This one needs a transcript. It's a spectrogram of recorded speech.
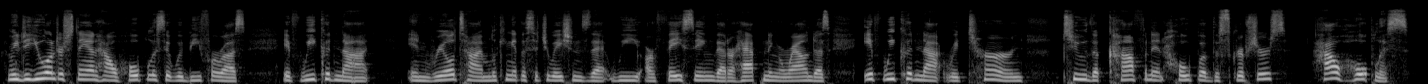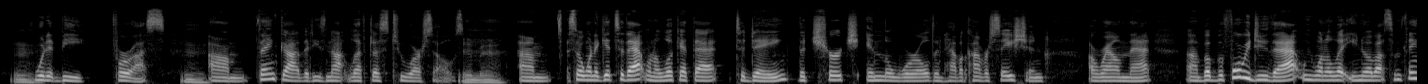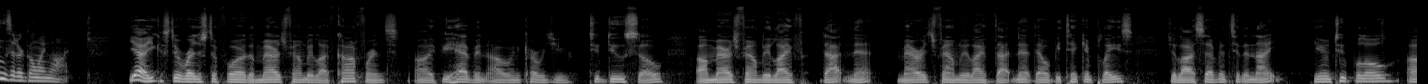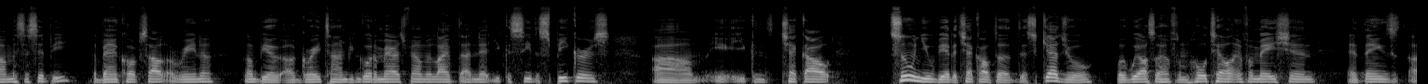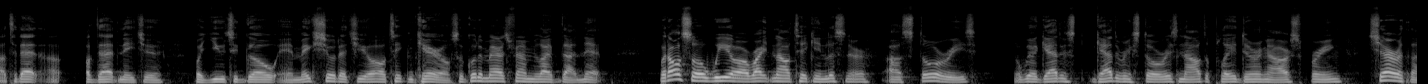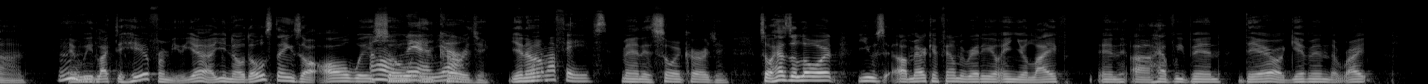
i mean do you understand how hopeless it would be for us if we could not in real time looking at the situations that we are facing that are happening around us if we could not return to the confident hope of the scriptures how hopeless would it be for us um, thank god that he's not left us to ourselves Amen. um, so I get to that, want to look at that today, the church in the world, and have a conversation around that. Uh, but before we do that, we want to let you know about some things that are going on. Yeah, you can still register for the Marriage Family Life Conference. Uh, if you haven't, I would encourage you to do so. Uh, MarriageFamilyLife.net, MarriageFamilyLife.net. That will be taking place July 7th to the 9th here in Tupelo, uh, Mississippi, the Bancorp South Arena. Going to be a, a great time. You can go to MarriageFamilyLife.net. You can see the speakers. Um, you, you can check out, soon you'll be able to check out the, the schedule, but we also have some hotel information and things uh, to that uh, of that nature for you to go and make sure that you're all taken care of. So go to marriagefamilylife.net. But also, we are right now taking listener uh, stories. We are gathering, gathering stories now to play during our spring share-a-thon. And we'd like to hear from you. Yeah, you know, those things are always Oh, so man, yeah. encouraging. You know? One of my faves. Man, it's so encouraging. So, has the Lord used American Family Radio in your life? And uh, have we been there or given the right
